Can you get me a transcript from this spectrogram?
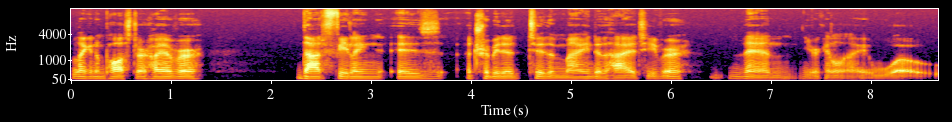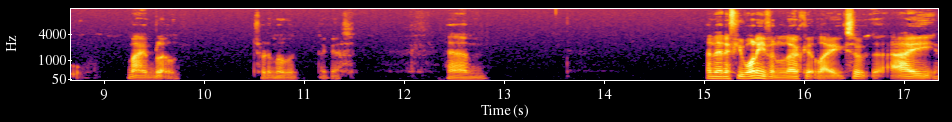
like an imposter. However, that feeling is attributed to the mind of the high achiever, then you're kind of like, whoa, mind blown sort of moment, I guess. Um, and then if you want to even look at like, so I,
